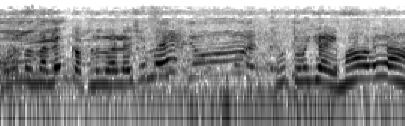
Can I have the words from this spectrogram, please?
โอ้ย มันมาเล่นกับเรือเลยใช่ไหมโอ้ยตัวใหญ่มากเลยอะ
